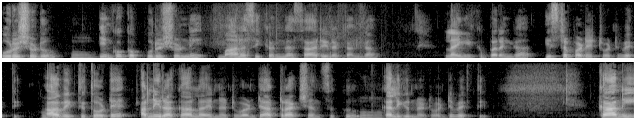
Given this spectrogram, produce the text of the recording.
పురుషుడు. ఇంకొక పురుషుణ్ణి మానసికంగా శారీరకంగా లైంగిక పరంగా ఇష్టపడేటువంటి వ్యక్తి ఆ. వ్యక్తితోటే అన్ని రకాలైనటువంటి అట్రాక్షన్స్కు. కలిగి ఉన్నటువంటి వ్యక్తి కానీ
